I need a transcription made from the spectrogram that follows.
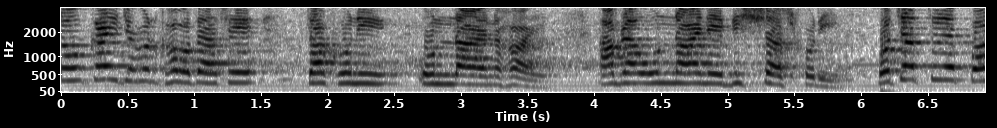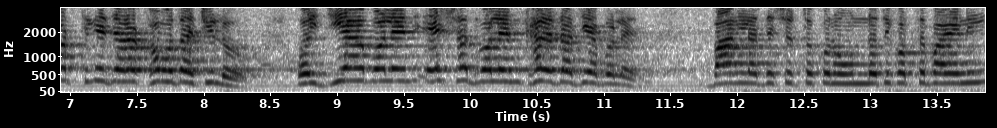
নৌকায় যখন ক্ষমতা আসে তখনই উন্নয়ন হয়। আমরা উন্নয়নে বিশ্বাস করি। পঁচাত্তরের পর থেকে যারা ক্ষমতায় ছিল ওই জিয়া বলেন এরশাদ বলেন খালেদা জিয়া বলেন বাংলাদেশের তো কোনো উন্নতি করতে পারেনি।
